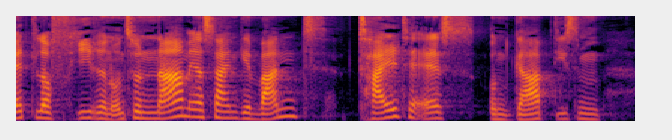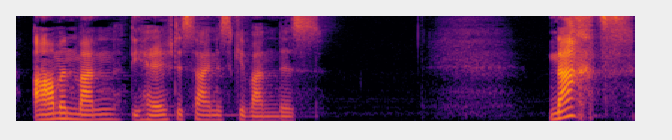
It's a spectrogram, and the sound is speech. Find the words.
Bettler frieren und so nahm er sein Gewand, teilte es und gab diesem armen Mann die Hälfte seines Gewandes. Nachts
